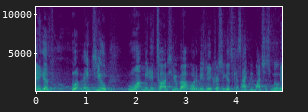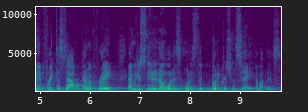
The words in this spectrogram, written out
And he goes, What makes you want me to talk to you about what it means to be a Christian? He goes, Because like we watched this movie and it freaked us out. We're kind of afraid, and we just needed to know what is what is the what do Christians say about this?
